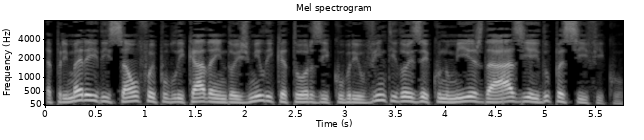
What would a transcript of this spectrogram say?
A primeira edição foi publicada em 2014 e cobriu 22 economias da Ásia e do Pacífico.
